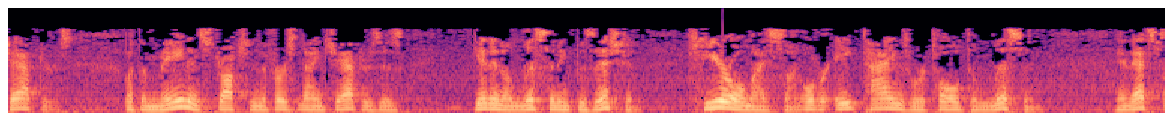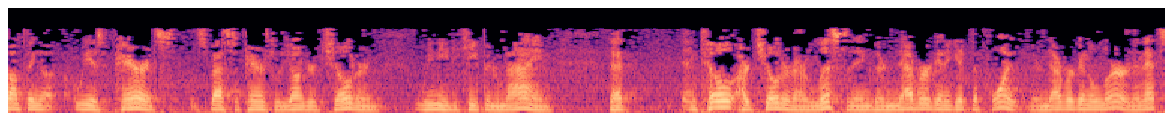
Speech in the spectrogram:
chapters. But the main instruction in the first nine chapters is get in a listening position. Hear, O my son. Over eight times we're told to listen. And that's something uh, we as parents, especially parents with younger children, we need to keep in mind that until our children are listening, they're never going to get the point. They're never going to learn. And that's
